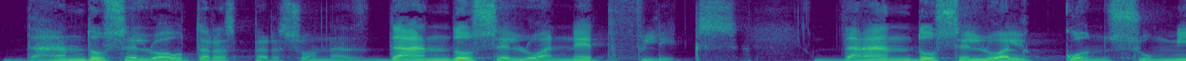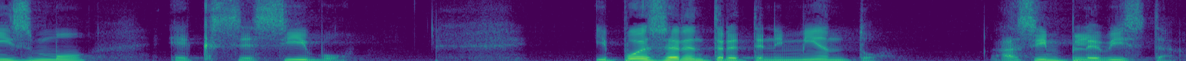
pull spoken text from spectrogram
Dándoselo a otras personas, dándoselo a Netflix, dándoselo al consumismo excesivo. Y puede ser entretenimiento, a simple vista.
